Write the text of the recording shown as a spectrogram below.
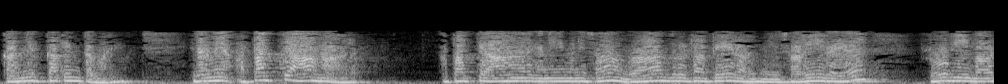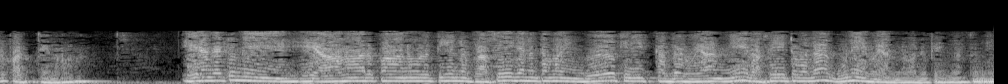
කන්නේ කටෙන් තමයි. ඒතර මේ අපත්‍ය ආහාර අපත්‍ය ආහාර ගැනීම නිසා වාග්රට අපේ මේ ශරීරය රෝගී බවට පත් වෙනවා. ඊළඟට මේ මේ ආහාර පාන වල තියෙන රසය ගැන තමයි ගෝ කෙනෙක් අද හොයන්නේ රසයට වඩා ගුණය හොයන්න ඕන පින්වත්නි.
